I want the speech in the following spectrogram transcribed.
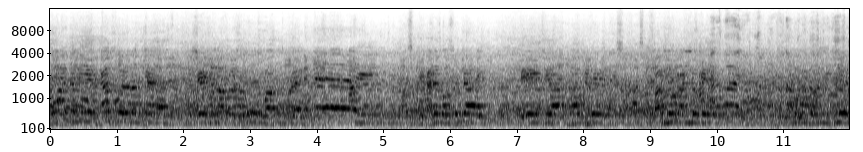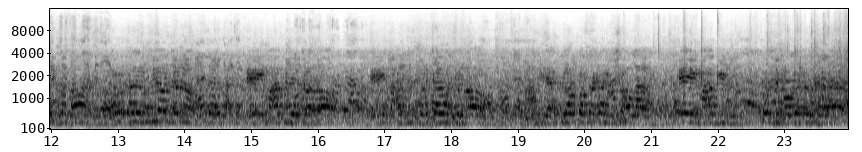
দোয়া জানিয়ে কাজ করে যাচ্ছেন সেই জন্য আপনারা সকলে দোয়া করবেন আমি এখানে বলতে চাই এই সিরাজ মাহফিলের কর্মকাণ্ডকে পরকালে রুজির জন্য এই জন্য এই মাহফিল পরিচালনার জন্য আমি এক লক্ষ টাকা ইনশাল্লাহ এই মাহবিল কর্তৃপক্ষের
